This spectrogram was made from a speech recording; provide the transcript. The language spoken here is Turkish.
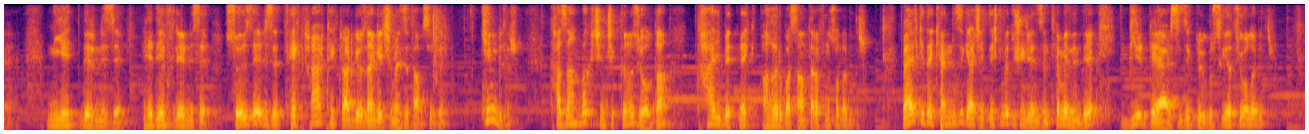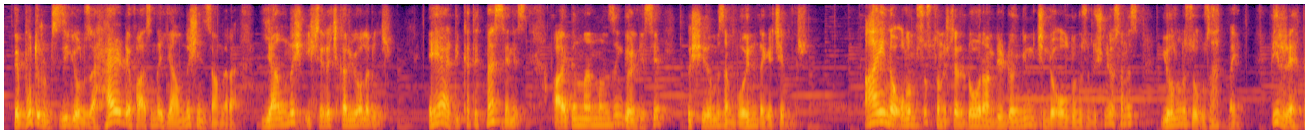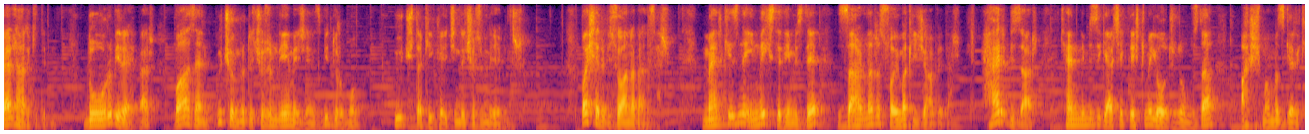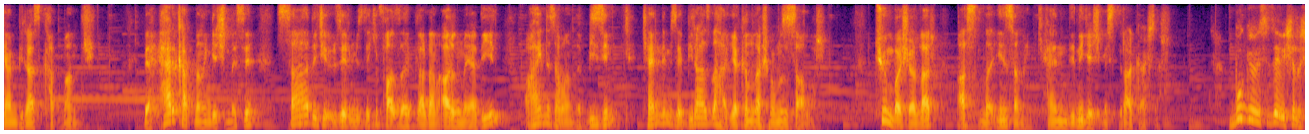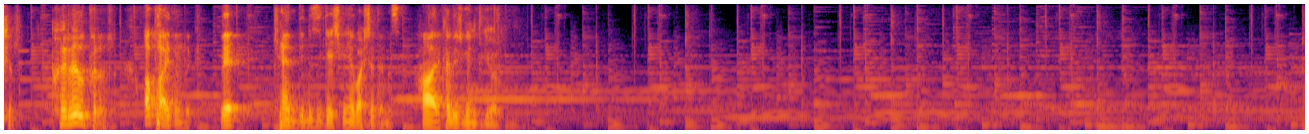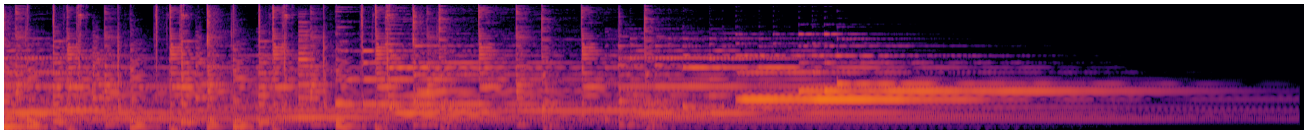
niyetlerinizi, hedeflerinizi, sözlerinizi tekrar tekrar gözden geçirmenizi tavsiye ederim. Kim bilir kazanmak için çıktığınız yolda kaybetmek ağır basan tarafınız olabilir. Belki de kendinizi gerçekleştirme düşüncenizin temelinde bir değersizlik duygusu yatıyor olabilir. Ve bu durum sizi yolunuza her defasında yanlış insanlara, yanlış işlere çıkarıyor olabilir. Eğer dikkat etmezseniz aydınlanmanızın gölgesi ışığımızın boyunu da geçebilir. Aynı olumsuz sonuçları doğuran bir döngünün içinde olduğunuzu düşünüyorsanız yolunuzu uzatmayın. Bir rehberle hareket edin. Doğru bir rehber bazen 3 ömürde çözümleyemeyeceğiniz bir durumu 3 dakika içinde çözümleyebilir. Başarı bir soğana benzer. Merkezine inmek istediğimizde zarları soymak icap eder. Her bir zar kendimizi gerçekleştirme yolculuğumuzda aşmamız gereken biraz katmandır. Ve her katmanın geçilmesi sadece üzerimizdeki fazlalıklardan arınmaya değil, aynı zamanda bizim kendimize biraz daha yakınlaşmamızı sağlar. Tüm başarılar aslında insanın kendini geçmesidir arkadaşlar. Bugün size ışıl ışıl, pırıl pırıl, apaydınlık ve kendinizi geçmeye başladığınız harika bir gün diliyorum.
